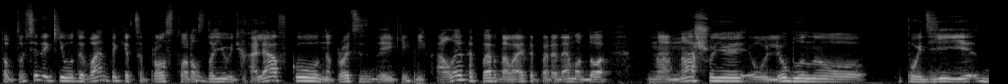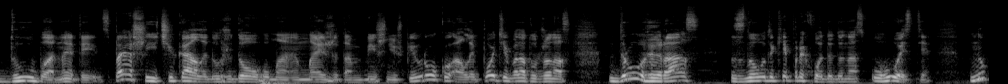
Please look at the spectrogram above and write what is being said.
Тобто всі такі от івентики це просто роздають халявку на протязі деяких днів. Але тепер давайте перейдемо до нашої улюбленої. Події дуба, знаєте, спершу її чекали дуже довго, ма- майже там більш ніж півроку, але потім вона тут вже у нас другий раз знову таки приходить до нас у гості. Ну,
